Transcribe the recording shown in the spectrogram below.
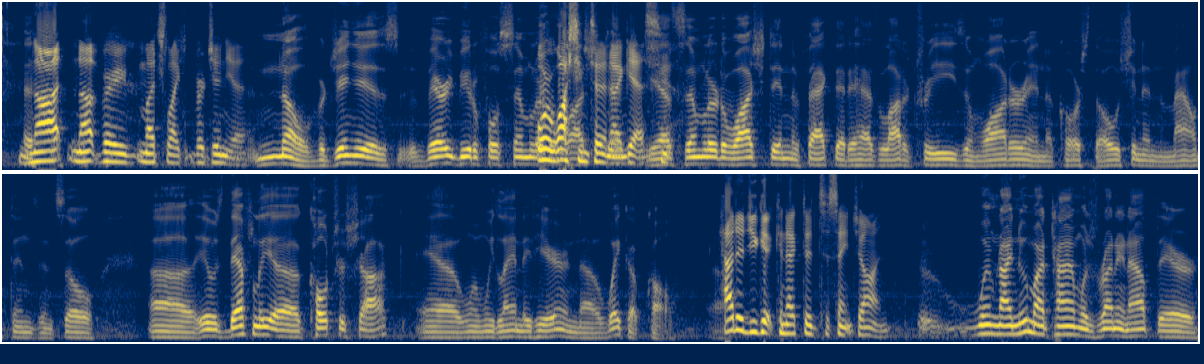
not not very much like Virginia. No, Virginia is very beautiful, similar or to Washington, I guess. Yeah, similar to Washington, the fact that it has a lot of trees and water, and of course the ocean and the mountains, and so uh, it was definitely a culture shock uh, when we landed here and a wake up call. How did you get connected to St. John? when I knew my time was running out there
